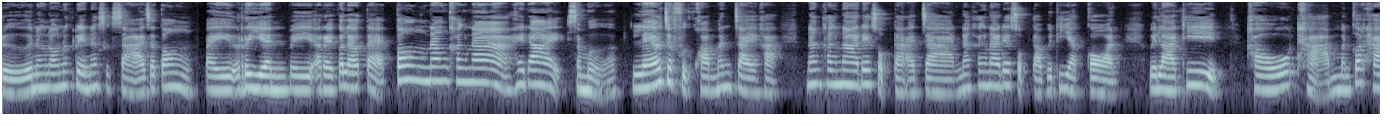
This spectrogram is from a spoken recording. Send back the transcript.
หรือน้องๆนักเรียนนักศึกษาจะต้องไปเรียนไปอะไรก็แล้ว แต่ต้องนั่งข้างหน้าให้ได้เสมอ แล้วจะฝึกความมั่นใจค่ะ นั่งข้างหน้าได้สบตาอาจารย์ นั่งข้างหน้าได้สบตาวิทยากร เวลาที่เขาถามมันก็ท้า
